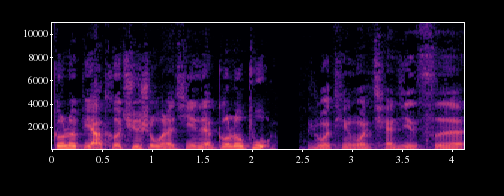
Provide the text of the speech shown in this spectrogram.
哥伦比亚特区是为了纪念哥伦布。如果听过前几次。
